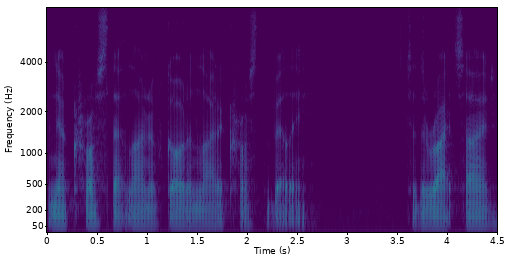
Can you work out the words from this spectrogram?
And now cross that line of golden light across the belly to the right side.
